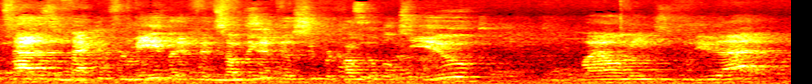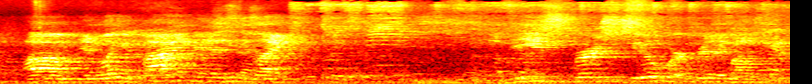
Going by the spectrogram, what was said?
it's not as effective for me, but if it's something that feels super comfortable to you, by all means you can do that. Um, and what you find is, is like these first two work really well together.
